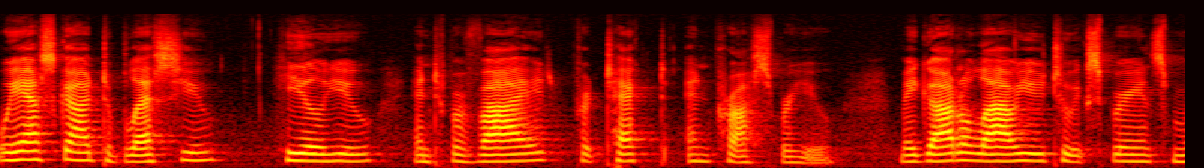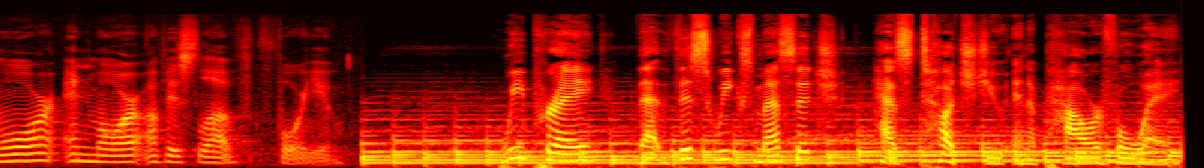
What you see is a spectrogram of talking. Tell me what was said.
We ask God to bless you, heal you, and to provide, protect, and prosper you. May God allow you to experience more and more of His love for you. We pray that this week's message has touched you in a powerful way.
